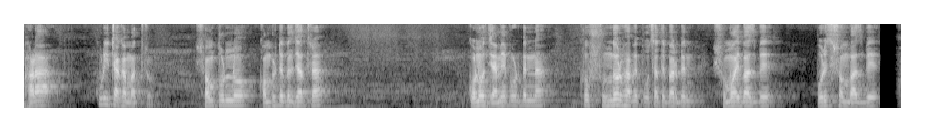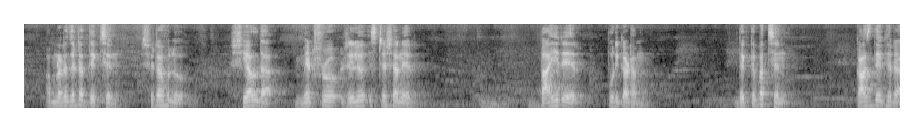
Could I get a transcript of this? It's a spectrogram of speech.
ভাড়া কুড়ি টাকা মাত্র। সম্পূর্ণ কমফোর্টেবল যাত্রা। কোনো জ্যামে পড়বেন না। খুব সুন্দরভাবে পৌঁছাতে পারবেন। সময় বাঁচবে, পরিশ্রম বাঁচবে। আপনারা যেটা দেখছেন, সেটা হলো শিয়ালদা মেট্রো রেলওয়ে স্টেশনের বাইরের পরিকাঠামো। দেখতে পাচ্ছেন কাঁচ দিয়ে ঘেরা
